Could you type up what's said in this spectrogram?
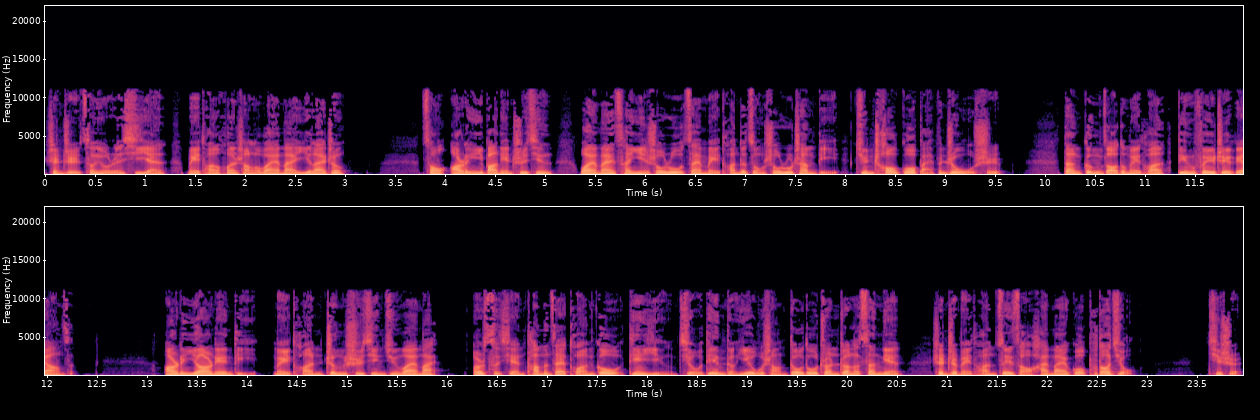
甚至曾有人戏言美团患上了外卖依赖症。从二零一八年至今，外卖餐饮收入在美团的总收入占比均超过百分之五十，但更早的美团并非这个样子。二零一二年底，美团正式进军外卖，而此前他们在团购、电影、酒店等业务上兜兜转转了三年，甚至美团最早还卖过葡萄酒。其实，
